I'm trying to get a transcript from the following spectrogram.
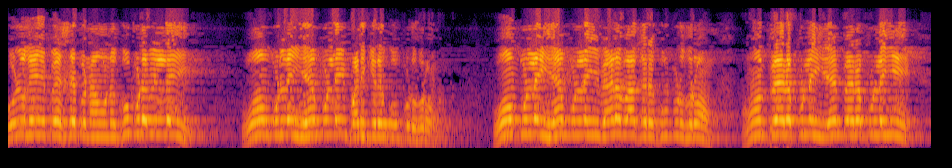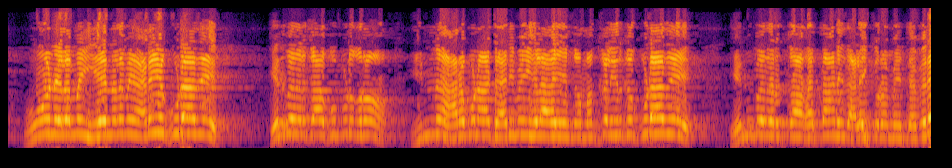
கொள்கையை பேச இப்ப நான் உன்னை கூப்பிடவில்லை. ஓம் பிள்ளை என் பிள்ளையும் படிக்கிற கூப்பிடுகிறோம். ஓம் பிள்ளை என் பிள்ளையும் வேலை பார்க்கிற கூப்பிடுகிறோம். ஓம் பேர பிள்ளையும் என் பேர பிள்ளையும் ஓ நிலைமை ஏன் நிலைமை அடையக்கூடாது என்பதற்காக கூப்பிடுகிறோம். இன்னும் அரபு நாட்டு அடிமைகளாக எங்க மக்கள் இருக்கக்கூடாது என்பதற்காகத்தான் இது அழைக்கிறோமே தவிர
